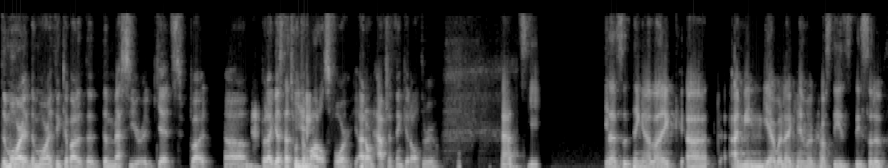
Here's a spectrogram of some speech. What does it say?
The more the more I think about it, the the messier it gets. But um, but I guess that's what yeah. the model's for. I don't have to think it all through. That's that's the thing I like. Uh, I mean, yeah, when I came across these these sort of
